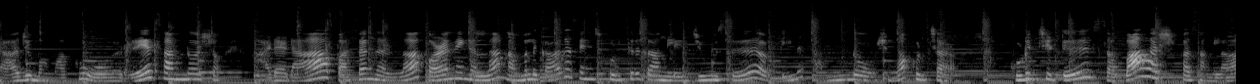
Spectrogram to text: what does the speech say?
ராஜு மாமாவுக்கு ஒரே சந்தோஷம். அடடா பசங்கள்லாம் குழந்தைங்கள்லாம் நம்மளுக்காக செஞ்சு கொடுத்துருக்காங்களே ஜூஸு அப்படின்னு சந்தோஷமாக குடித்தாராம் குடிச்சிட்டு சபாஷ் பசங்களா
